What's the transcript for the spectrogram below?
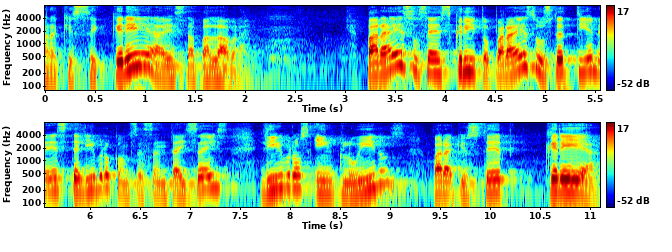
Para que se crea esta palabra. Para eso se ha escrito, para eso usted tiene este libro con 66 libros incluidos, para que usted crea,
